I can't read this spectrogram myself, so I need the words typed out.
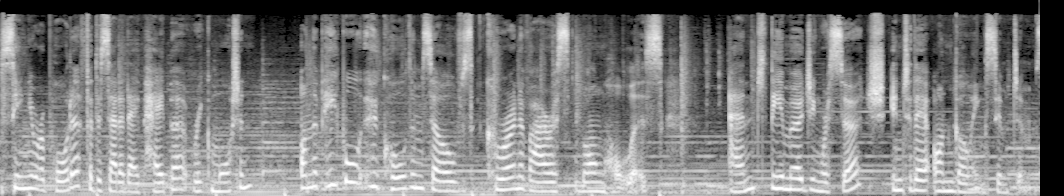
senior reporter for the Saturday paper, Rick Morton, on the people who call themselves coronavirus long haulers and the emerging research into their ongoing symptoms.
